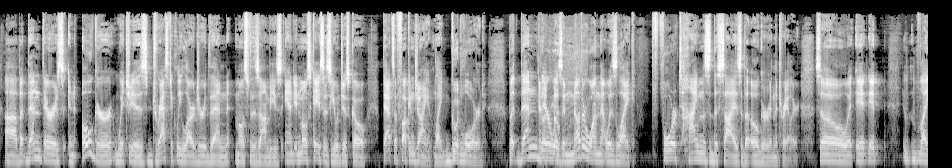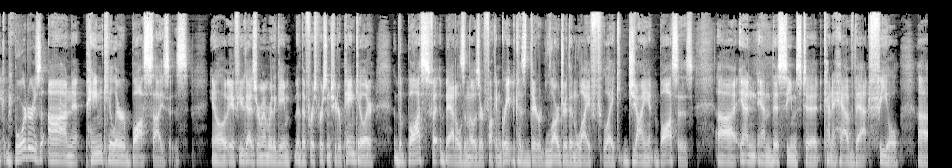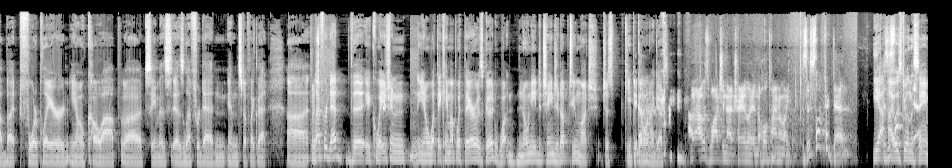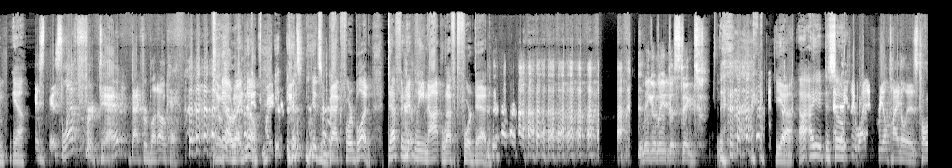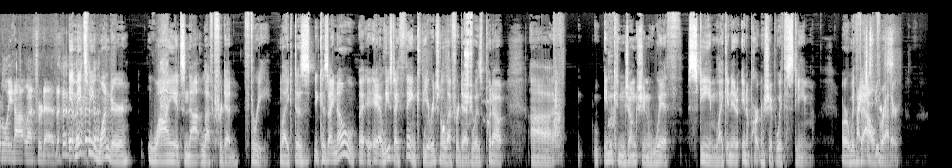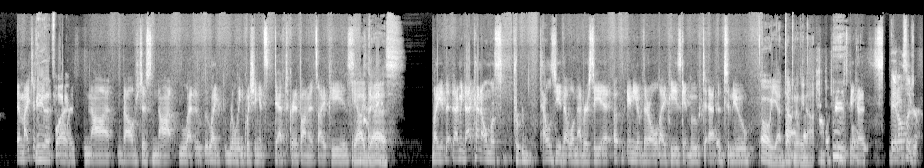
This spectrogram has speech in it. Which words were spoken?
Uh, but then there's an ogre, which is drastically larger than most of the zombies. And in most cases, you would just go, that's a fucking giant. Like, good lord. But then there like, was another one that was like four times the size of the ogre in the trailer. So it, it like borders on painkiller boss sizes. You know, if you guys remember the game, the first person shooter Painkiller, the boss f- battles in those are fucking great because they're larger than life, like giant bosses. Uh, and and this seems to kind of have that feel, uh, but four player, you know, co op, uh, same as as Left for Dead and, and stuff like that. Uh, Left for Dead, the equation, you know, what they came up with there was good. What, no need to change it up too much. Just keep it going, I guess. I, I was watching that trailer, and the whole time I'm like, is this Left for Dead? Yeah, I was Left doing the Dead? same. Yeah. Is this Left for Dead? Back for Blood? Okay. No, Yeah, right. No, It's right. it's it's back for blood. Definitely not left for dead. Legally distinct. Yeah, I, I so Actually, what its real title is totally not Left for Dead. it makes me wonder why it's not Left for Dead three. Like, does because I know at least I think the original Left for Dead was put out uh, in conjunction with Steam, like in a, in a partnership with Steam or with Might Valve be rather. It might just Maybe be that's why. Valve Not Valve's just not let like relinquishing its death grip on its IPs. Yeah, I guess. Like, it- I mean, that kind of almost pr- tells you that we'll never see it, uh, any of their old IPs get moved to uh, to new Oh yeah, definitely not. publishers because It also just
